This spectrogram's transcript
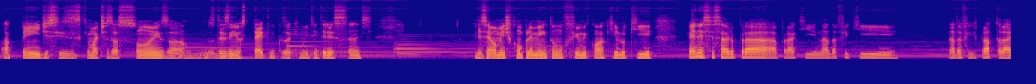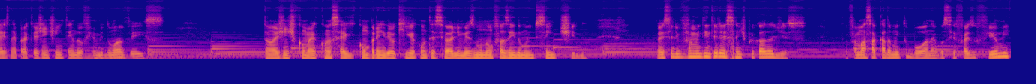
apêndices, esquematizações, ó, uns desenhos técnicos aqui muito interessantes. Eles realmente complementam o filme com aquilo que é necessário para que nada fique nada fique para trás, né? Para que a gente entenda o filme de uma vez. Então a gente como é consegue compreender o que aconteceu ali mesmo não fazendo muito sentido. Então esse livro foi muito interessante por causa disso. Foi uma sacada muito boa, né? Você faz o filme,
